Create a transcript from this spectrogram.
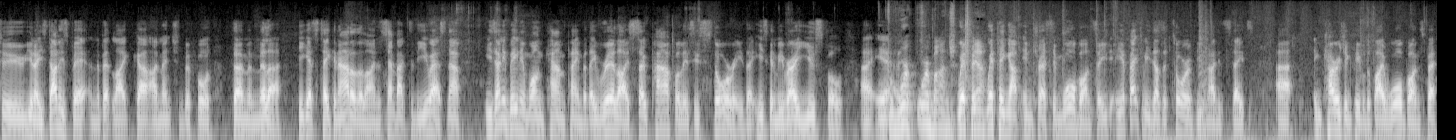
to, you know, he's done his bit, and a bit like uh, I mentioned before, Thurman Miller, he gets taken out of the line and sent back to the U.S. Now, he's only been in one campaign, but they realize so powerful is his story that he's going to be very useful uh, war, war bonds. Whipping, yeah. whipping up interest in war bonds. So he, he, effectively does a tour of the United States, uh, encouraging people to buy war bonds. But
